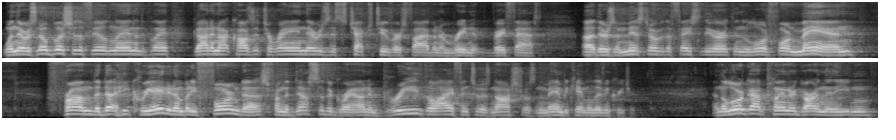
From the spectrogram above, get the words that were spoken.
When there was no bush of the field, land, and the plant, God had not caused it to rain. There was this chapter 2, verse 5, and I'm reading it very fast. Uh, there's a mist over the face of the earth, and the Lord formed man from the dust. He created him, but he formed us from the dust of the ground and breathed life into his nostrils, and the man became a living creature. And the Lord God planted a garden in Eden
